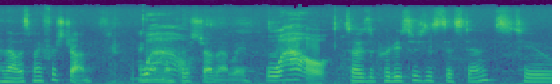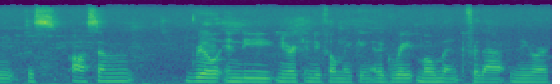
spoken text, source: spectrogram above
And that was my first job. I got my first job that way. Wow. So I was a producer's assistant to this awesome, real indie, New York indie filmmaking at a great moment for that in New York.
